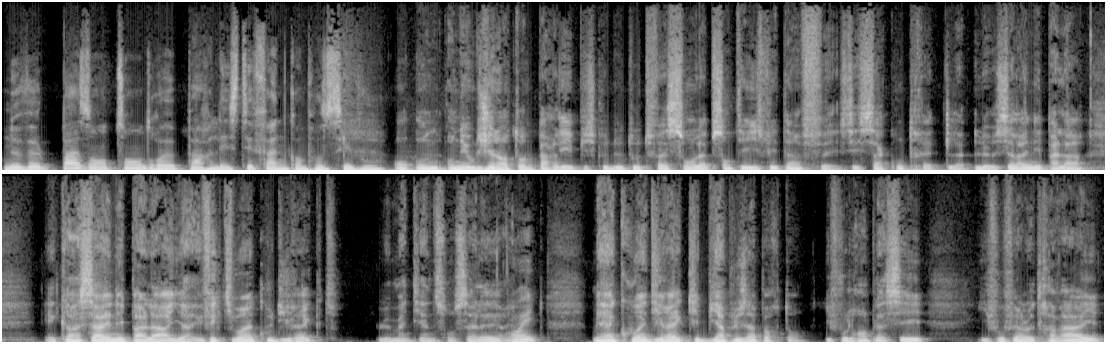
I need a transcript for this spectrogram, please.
ne veulent pas entendre parler. Stéphane, qu'en pensez-vous? On, on, on, est obligé d'entendre parler puisque de toute façon, l'absentéisme est un fait. C'est ça qu'on traite. Le salarié n'est pas là. Et quand un salarié n'est pas là, il y a effectivement un coût direct, le maintien de son salaire, et oui. autres, mais un coût indirect qui est bien plus important. Il faut le remplacer, il faut faire le travail.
